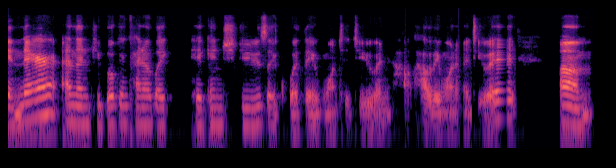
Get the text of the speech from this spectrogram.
in there and then people can kind of like pick and choose like what they want to do and how, how they want to do it. Um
